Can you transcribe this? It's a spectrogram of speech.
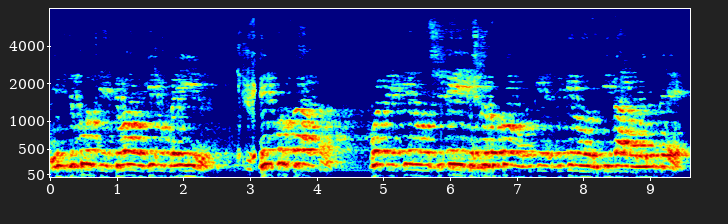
інституції, співали гімн України, тим курсантам, котрі кинули щити і пішли додому, не з кійками на людей.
